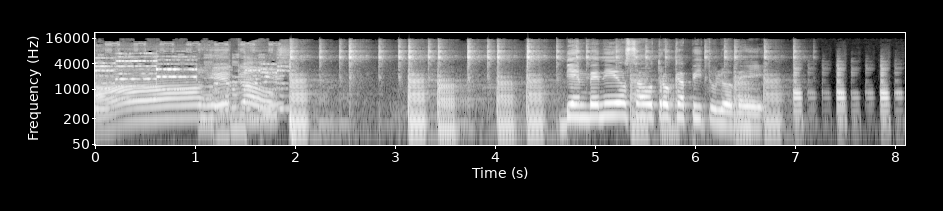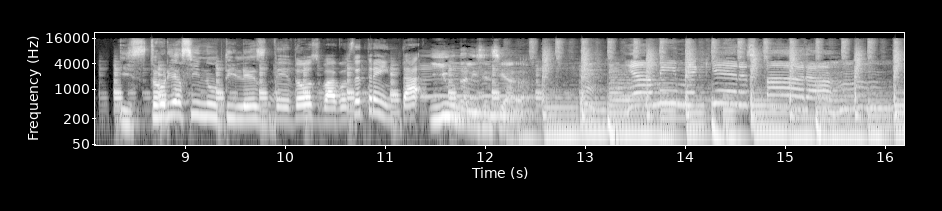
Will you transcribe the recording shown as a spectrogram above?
Oh, here goes. Bienvenidos a otro capítulo de Historias inútiles de dos vagos de 30 y una licenciada. Y a mí me quieres para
